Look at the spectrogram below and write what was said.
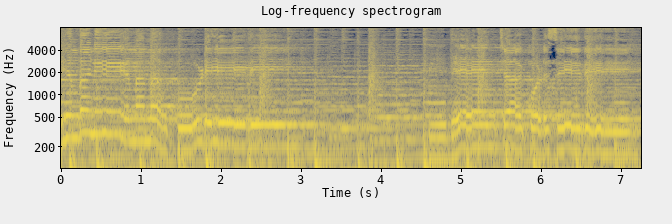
ಹಿಂದಣಿ ನನ್ನ ಕೂಡಿದಿ. ಬೆಂಚ ಕೊಡಿಸಿದಿ.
